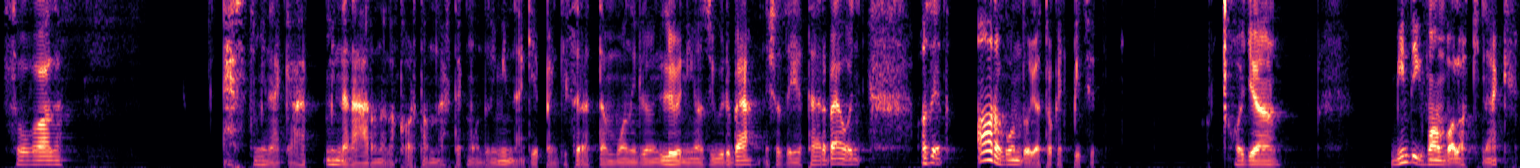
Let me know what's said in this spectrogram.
Szóval ezt minden, minden áron el akartam nektek mondani, mindenképpen ki szerettem volna lőni az űrbe és az éterbe, hogy azért arra gondoljatok egy picit, hogy mindig van valakinek,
